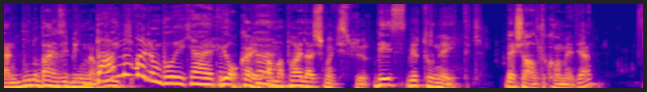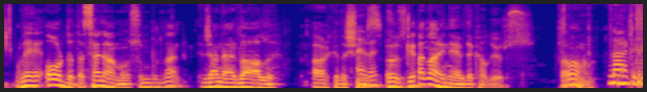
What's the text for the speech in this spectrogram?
yani bunu bence bilmem. Ben Bu mi iki- varım bu hikayede? Yok hayır Ha. ama paylaşmak istiyorum. Biz bir turneye gittik. 5-6 komedyen. Ve orada da selam olsun buradan Caner Dağlı arkadaşımız Evet. Özge ben aynı evde kalıyoruz. Tamam mı? Neredesiniz?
